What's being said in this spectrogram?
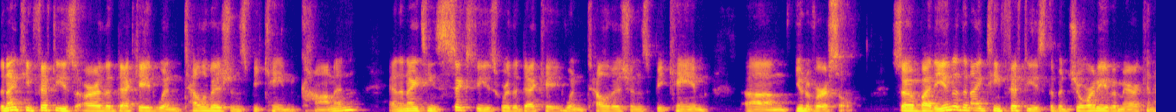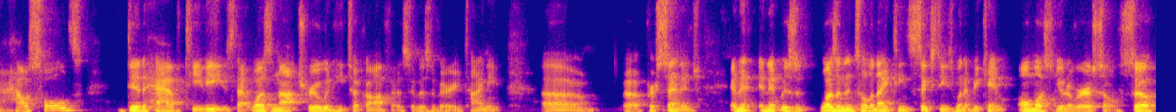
the 1950s are the decade when televisions became common, and the 1960s were the decade when televisions became um, universal. So by the end of the 1950s, the majority of American households did have TVs. That was not true when he took office. It was a very tiny uh, uh, percentage and it, and it was wasn't until the 1960s when it became almost universal. So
